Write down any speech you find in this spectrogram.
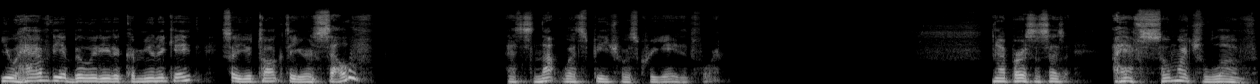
You have the ability to communicate, so you talk to yourself? That's not what speech was created for. That person says, I have so much love.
